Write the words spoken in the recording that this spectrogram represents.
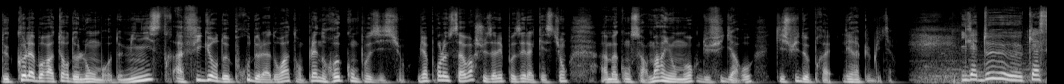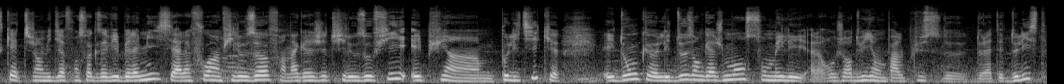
de collaborateur de l'ombre, de ministre à figure de proue de la droite en pleine recomposition eh Bien pour le savoir, je suis allé poser la question à ma consoeur Marion Mourgue du Figaro, qui suit de près les Républicains. Il a deux euh, casquettes, j'ai envie de dire, François-Xavier Bellamy. C'est à la fois un philosophe, un agrégé de philosophie, et puis un politique. Et donc, euh, les deux engagements sont mêlés. Alors aujourd'hui, on parle plus de, la tête de liste,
